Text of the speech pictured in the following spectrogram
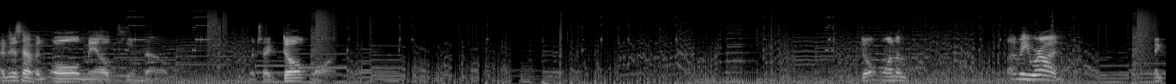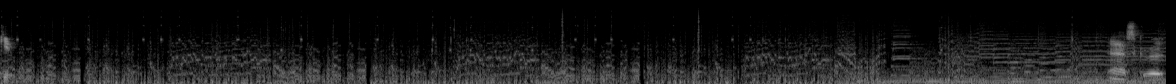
I just have an all-male team now, which I don't want. Don't want to... Let me run! Thank you. Ah, screw it.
